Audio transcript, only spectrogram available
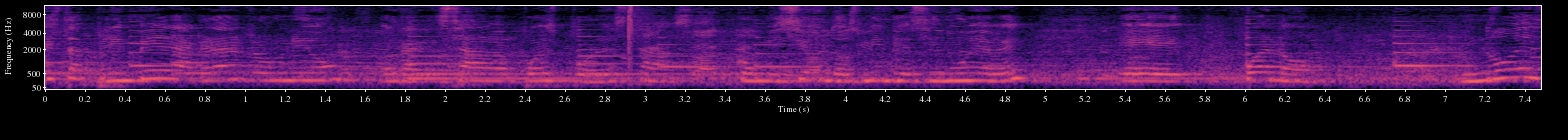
esta primera gran reunión organizada pues por esta comisión 2019. Eh, bueno, no, es,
